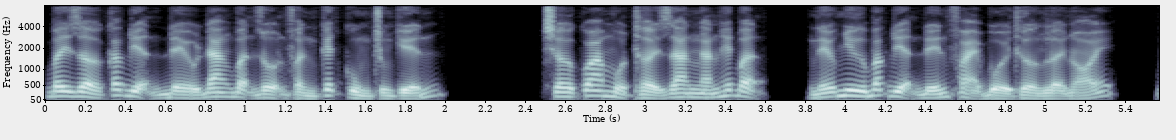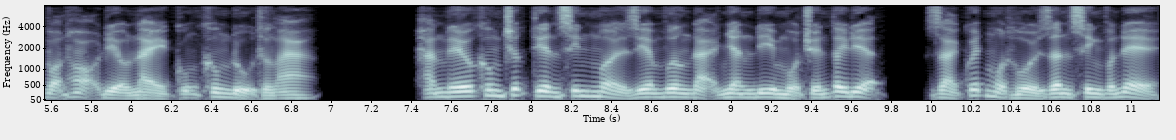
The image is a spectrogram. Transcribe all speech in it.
bây giờ các điện đều đang bận rộn phần kết cùng trùng kiến chờ qua một thời gian ngắn hết bận, nếu như bắc điện đến phải bồi thường lời nói, bọn họ điều này cũng không đủ thường a. Hắn nếu không trước tiên xin mời diêm vương đại nhân đi một chuyến tây điện, giải quyết một hồi dân sinh vấn đề.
